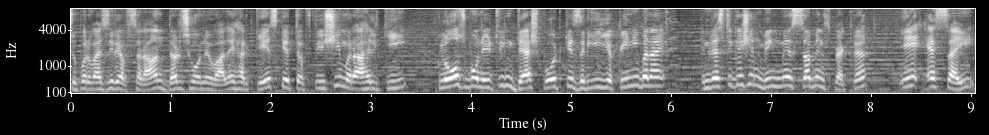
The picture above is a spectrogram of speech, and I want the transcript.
सुपरवाइजरी अफसरान दर्ज होने वाले हर केस के तफ्तीशी मराहल की क्लोज मोनिटरिंग डैशबोर्ड के ज़रिए यकीनी बनाए। इन्वेस्टिगेशन विंग में sub inspector A S I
